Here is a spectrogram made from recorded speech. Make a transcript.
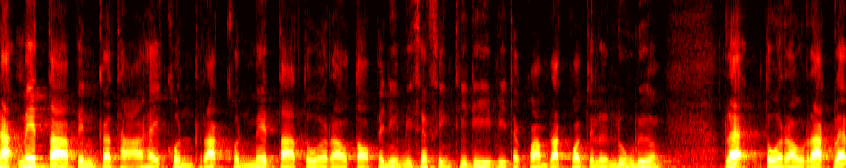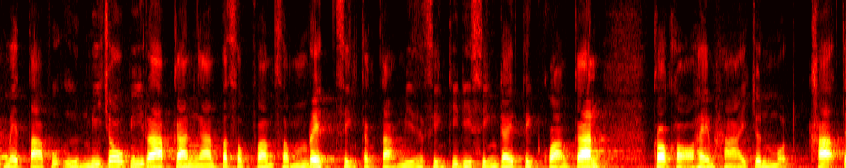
ณเมตตาเป็นคาถาให้คนรักคนเมตตาตัวเราต่อไปนี้มีแต่สิ่งที่ดี มีแต่ความรักความเจริญรุ่งเรือง และตัวเรารักและเมตตาผู้อื่น มีโชคมีลาบการงานประสบความสำเร็จสิ่งต่าง ๆ มีแต่สิ่งที่ดีสิ่งใดติดขวางกั้น ก็ขอให้หายจนหมดคะเต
